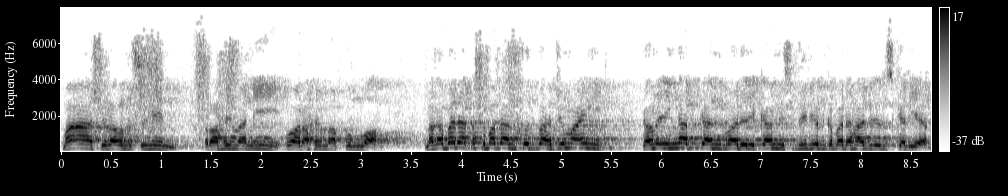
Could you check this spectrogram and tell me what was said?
Ma'asyiral muslimin rahimani wa rahimakumullah. Maka pada kesempatan khutbah Jumat ini kami ingatkan kepada diri kami sendiri dan kepada hadirin sekalian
